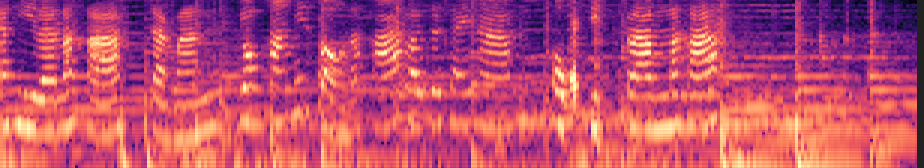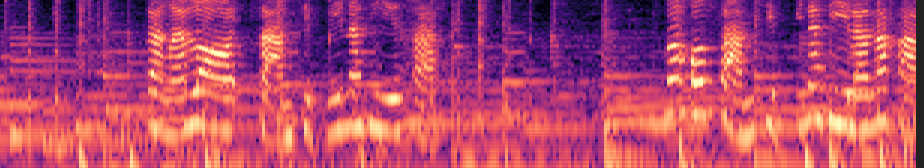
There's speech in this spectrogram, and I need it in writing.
นาทีแล้วนะคะ จากนั้นยกครั้งที่ 2 นะคะ เราจะใช้น้ำ60 กรัมนะคะ จากนั้นรอ 30 วินาทีค่ะ เมื่อครบ 30 วินาทีแล้วนะคะ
